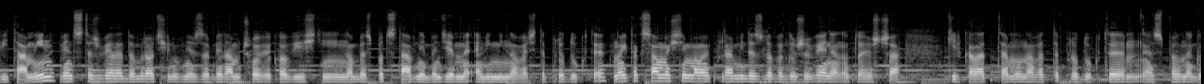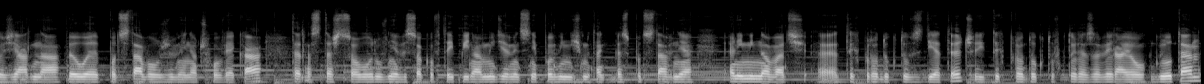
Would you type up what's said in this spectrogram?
witamin, więc też wiele dobroci również zabieramy człowiekowi, jeśli no bezpodstawnie będziemy eliminować te produkty. No i tak samo jeśli mamy piramidę zdrowego żywienia, no to jeszcze kilka lat temu nawet te produkty z pełnego ziarna były podstawą żywienia człowieka. Teraz też są równie wysoko w tej piramidzie, więc nie powinniśmy tak bezpodstawnie eliminować e, tych produktów z diety, czyli tych produktów, które zawierają gluten.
